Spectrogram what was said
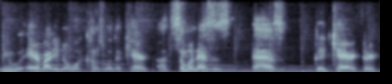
you, everybody know what comes with a character. Uh, someone that has that has good character,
